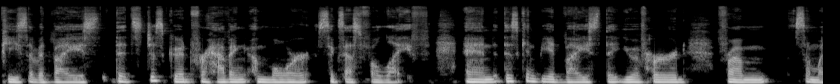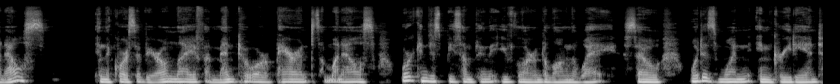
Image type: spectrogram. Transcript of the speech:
piece of advice that's just good for having a more successful life. And this can be advice that you have heard from someone else in the course of your own life, a mentor, a parent, someone else, or it can just be something that you've learned along the way. So, what is one ingredient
